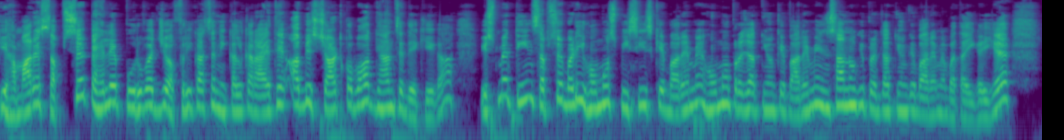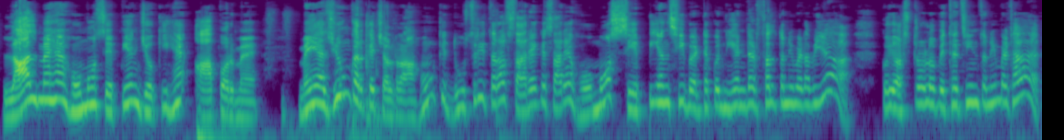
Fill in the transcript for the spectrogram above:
कि हमारे सबसे पहले पूर्वज जो अफ्रीका से निकल कर आए थे अब इस चार्ट को बहुत ध्यान से देखिएगा। इसमें तीन सबसे बड़ी होमो स्पीसीज के बारे में होमो प्रजातियों के बारे में इंसानों की प्रजातियों के बारे में बताई गई है। लाल में है होमोसेपियन जो कि है आप और मैं। मैं अज्यूम करके चल रहा हूँ कि दूसरी तरफ़ सारे के सारे होमोसेपियंस ही बैठे। कोई नियंडरथल तो नहीं बैठा भैया? कोई ऑस्ट्रो ऑस्ट्रोलोपिथेसिन तो नहीं बैठा है?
